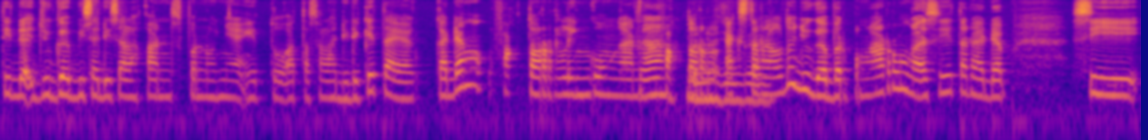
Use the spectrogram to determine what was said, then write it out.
tidak juga bisa disalahkan sepenuhnya itu atas salah diri kita ya. Kadang faktor lingkungan, Nah, faktor eksternal itu juga berpengaruh nggak sih terhadap si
